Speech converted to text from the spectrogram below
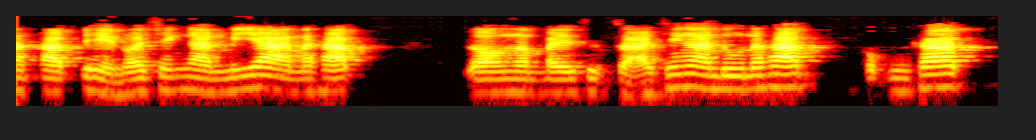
นะครับ จะเห็นว่าใช้งานไม่ยากนะครับ ลองนำไปศึกษาใช้งานดูนะครับ ขอบคุณครับ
